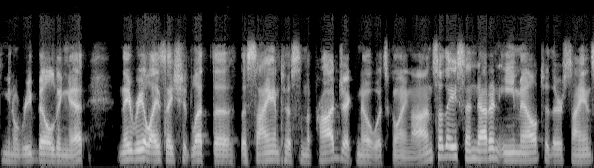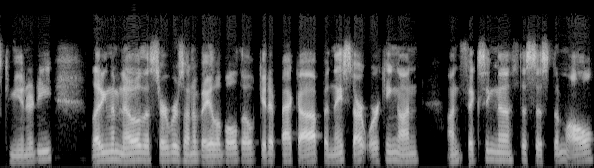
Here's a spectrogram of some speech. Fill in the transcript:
you know rebuilding it. And they realize they should let the the scientists in the project know what's going on. So they send out an email to their science community letting them know the server's unavailable. They'll get it back up, and they start working on on fixing the, the system, all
